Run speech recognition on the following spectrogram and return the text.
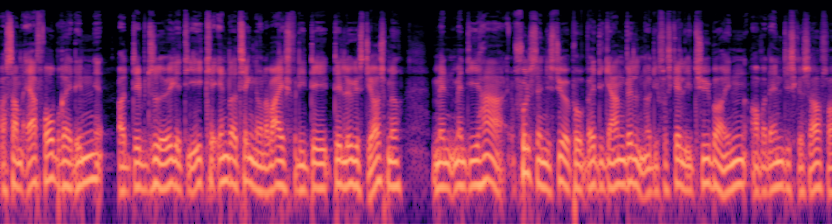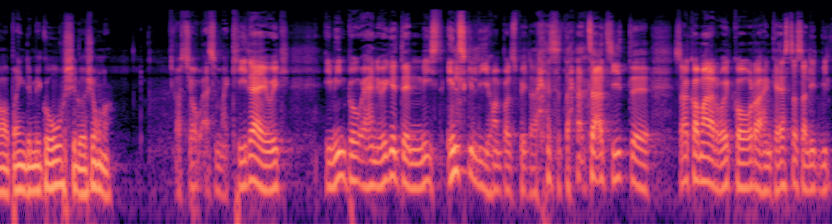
og som er forberedt inden, og det betyder jo ikke, at de ikke kan ændre tingene undervejs, fordi det, det lykkes de også med. Men, men de har fuldstændig styr på, hvad de gerne vil, når de forskellige typer er inde, og hvordan de skal sørge for at bringe dem i gode situationer. Og så, altså Makeda er jo ikke, i min bog er han jo ikke den mest elskelige håndboldspiller. Altså, der, der er tit, øh, så kommer der et rødt kort, og han kaster sig lidt vildt.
